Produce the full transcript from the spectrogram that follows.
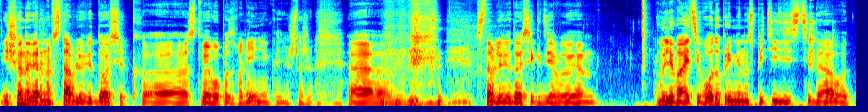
еще, наверное, вставлю видосик э, с твоего позволения, конечно же. Э, Вставлю видосик, где вы выливаете воду при минус 50, да, вот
